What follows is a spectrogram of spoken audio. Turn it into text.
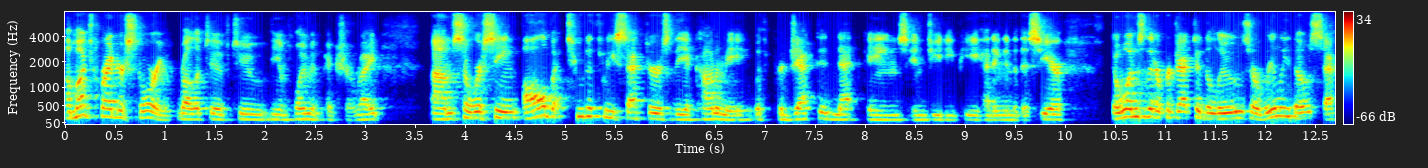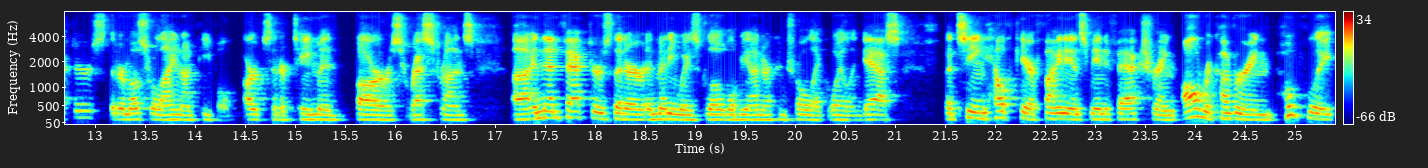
a much brighter story relative to the employment picture, right? Um, so we're seeing all but two to three sectors of the economy with projected net gains in GDP heading into this year. The ones that are projected to lose are really those sectors that are most reliant on people, arts, entertainment, bars, restaurants, uh, and then factors that are in many ways global beyond our control like oil and gas. But seeing healthcare, finance, manufacturing all recovering, hopefully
